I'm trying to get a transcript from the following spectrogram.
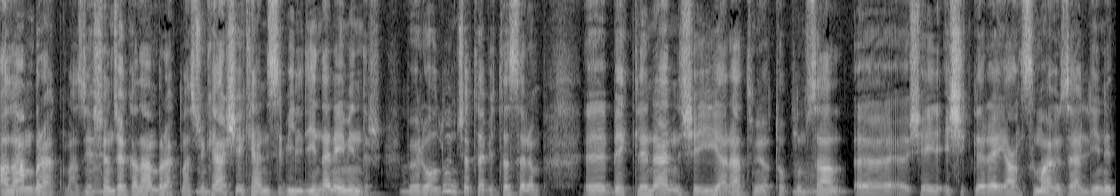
alan bırakmaz, yaşanacak alan bırakmaz. Çünkü her şeyi kendisi bildiğinden emindir. Böyle olunca tabii tasarım e, beklenen şeyi yaratmıyor. Toplumsal e, şeyi eşiklere yansıma özelliğini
